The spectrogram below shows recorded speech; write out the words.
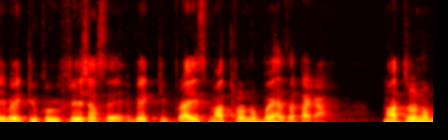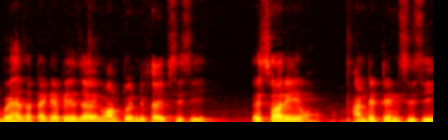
এই বাইকটি খুবই ফ্রেশ আছে। বাইকটি প্রাইস মাত্র নব্বই হাজার টাকা। মাত্র নব্বই হাজার টাকায় পেয়ে যাবেন one twenty five CC sorry hundred ten CC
